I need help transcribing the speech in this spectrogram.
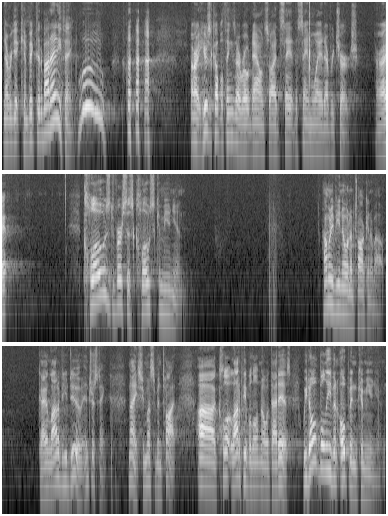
Never get convicted about anything. Woo! All right, here's a couple things I wrote down so I'd say it the same way at every church. All right? Closed versus close communion. How many of you know what I'm talking about? Okay, a lot of you do. Interesting. Nice, you must have been taught. Uh, clo- a lot of people don't know what that is. We don't believe in open communion,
